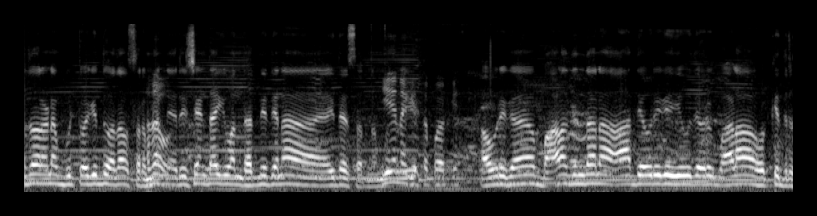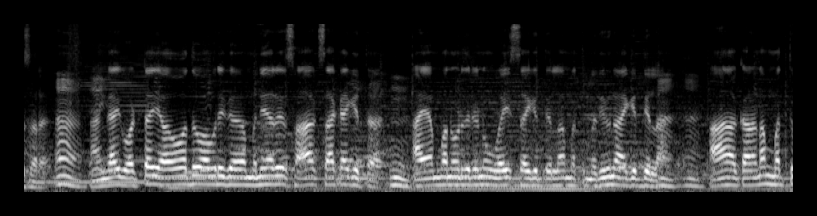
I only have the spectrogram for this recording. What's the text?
ಉದಾಹರಣೆ ಬಿಟ್ಟು ಹೋಗಿದ್ದು ಅದಾವ ಸರ್. ಮೊನ್ನೆ ರೀಸೆಂಟ್ ಆಗಿ ಒಂದು ಹದಿನೈದು ದಿನ ಇದೆ ಸರ್ ನಮ್ಮ ಏನಾಗಿತ್ತಪ್ಪ ಅವ್ರಿಗೆ? ಅವ್ರಿಗೆ ಭಾಳ ಆ ದೇವ್ರಿಗೆ ಇವ್ ದೇವ್ರಿಗೆ ಭಾಳ ಹೊಕ್ಕಿದ್ರು ಸರ್. ಹಂಗಾಗಿ ಒಟ್ಟ ಯಾವ್ದು ಅವ್ರಿಗೆ ಮನೆಯವ್ರಿಗೆ ಸಾಕ್ ಸಾಕಾಗಿತ್ತ. ಆ ಅಮ್ಮ ನೋಡಿದ್ರೇನು ವಯಸ್ಸಾಗಿದ್ದಿಲ್ಲ ಮತ್ತೆ ಮದುವೆನೂ ಆಗಿದ್ದಿಲ್ಲ. ಆ ಕಾರಣ ಮತ್ತೆ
